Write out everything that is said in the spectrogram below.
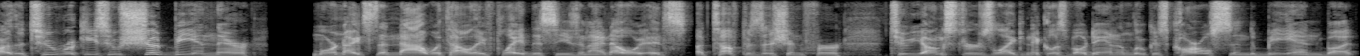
are the two rookies who should be in there more nights than not with how they've played this season. I know it's a tough position for two youngsters like Nicolas Beaudin and Lucas Carlsson to be in, but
